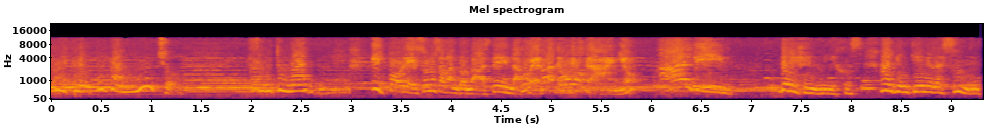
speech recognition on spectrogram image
Ay, mucho. La puerta de. Déjenlo, hijos. Alguien tiene razón de.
